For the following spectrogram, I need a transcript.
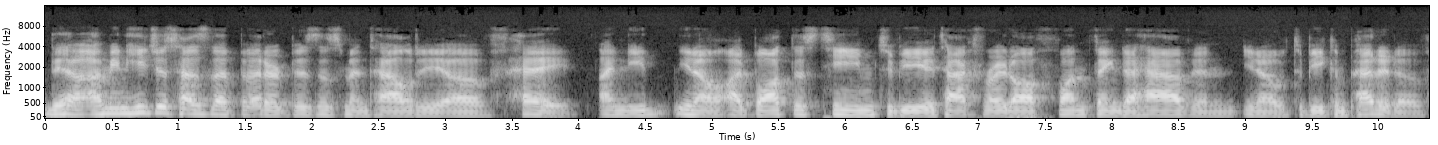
Yeah, I mean, he just has that better business mentality of, hey, I need, you know, I bought this team to be a tax write off, fun thing to have, and, you know, to be competitive.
